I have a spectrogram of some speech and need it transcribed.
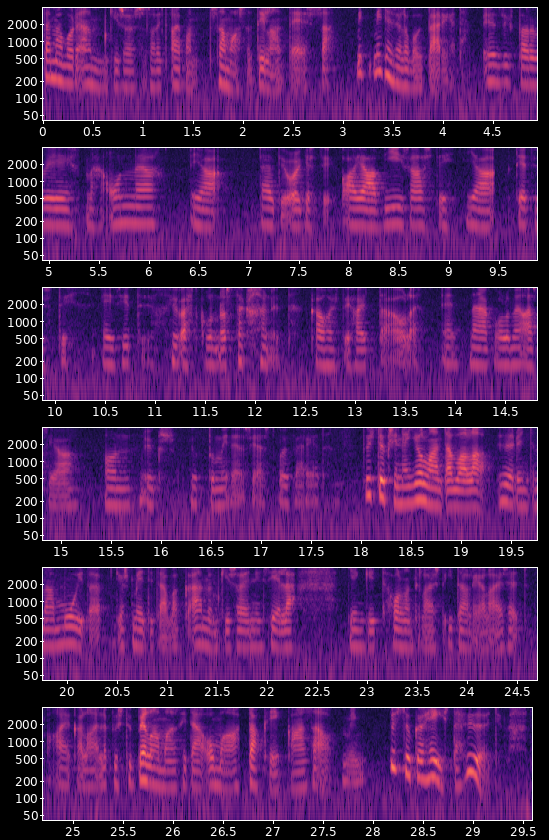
Tämän vuoden MM-kisoissa sä olit aivan samassa tilanteessa. Miten siellä voi pärjätä? Ensiksi tarvii vähän onnea ja täytyy oikeasti ajaa viisaasti ja tietysti ei sit hyvästä kunnostakaan nyt kauheasti haittaa ole. Et nämä kolme asiaa on yksi juttu, miten siellä voi pärjätä. Pystyykö sinne jollain tavalla hyödyntämään muita? Jos mietitään vaikka MM-kisoja, niin siellä jenkit, hollantilaiset, italialaiset aika lailla pystyy pelaamaan sitä omaa taktiikkaansa. Niin pystyykö heistä hyötymään?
